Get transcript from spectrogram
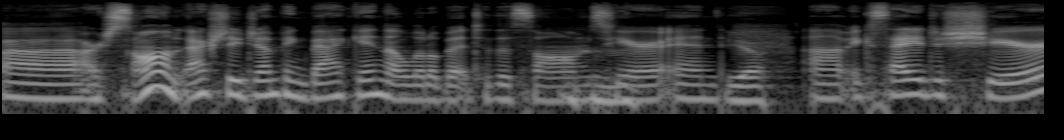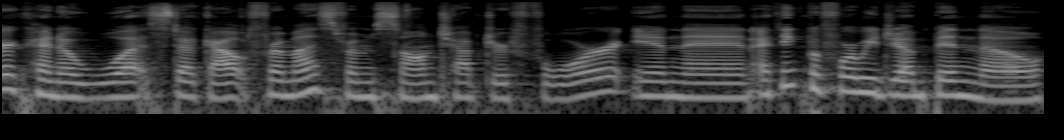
uh, our Psalms, actually jumping back in a little bit to the Psalms mm-hmm. here, and yeah. um, excited to share kind of what stuck out from us from Psalm chapter 4. And then I think before we jump in, though,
